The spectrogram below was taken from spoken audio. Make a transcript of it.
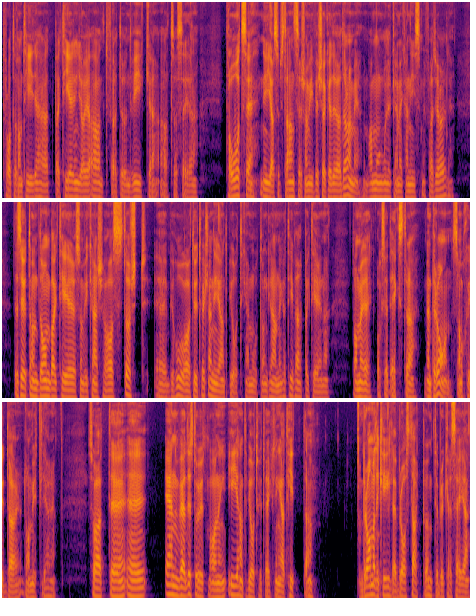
pratade om tidigare att bakterien gör ju allt för att undvika att så att säga ta åt sig nya substanser som vi försöker döda dem med. De har många olika mekanismer för att göra det. Dessutom de bakterier som vi kanske har störst eh, behov av att utveckla nya antibiotika mot, de gramnegativa bakterierna, de är också ett extra membran som skyddar dem ytterligare. Så att eh, eh, en väldigt stor utmaning i antibiotikautveckling är att hitta bra molekyler, bra startpunkter brukar jag säga,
